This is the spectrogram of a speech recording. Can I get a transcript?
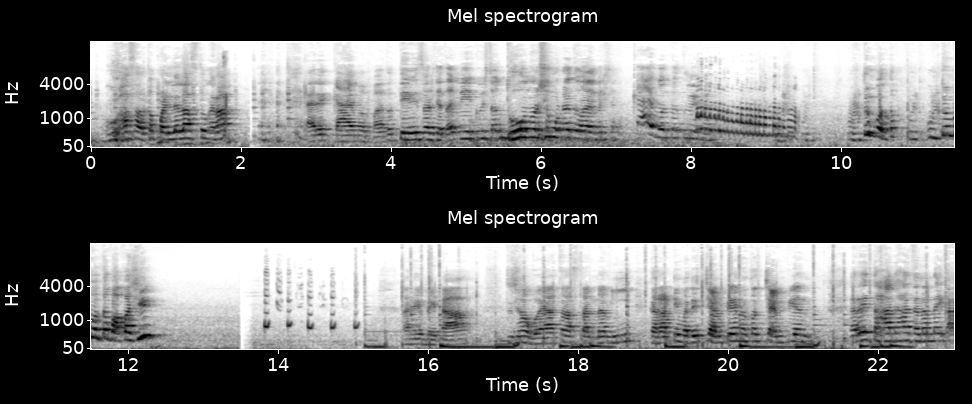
गुहासारखा पडलेला असतो घरात. अरे काय पप्पा तो तेवीस वर्षाचा मी एकवीस दोन वर्ष मोठा आहे तुम्हाला काय बोलता तुम्ही? बोलतो बापाशी? अरे बेटा तुझ्या वयाचा असताना मी कराटे मध्ये चॅम्पियन होतो चॅम्पियन अरे दहा दहा जणांना एका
